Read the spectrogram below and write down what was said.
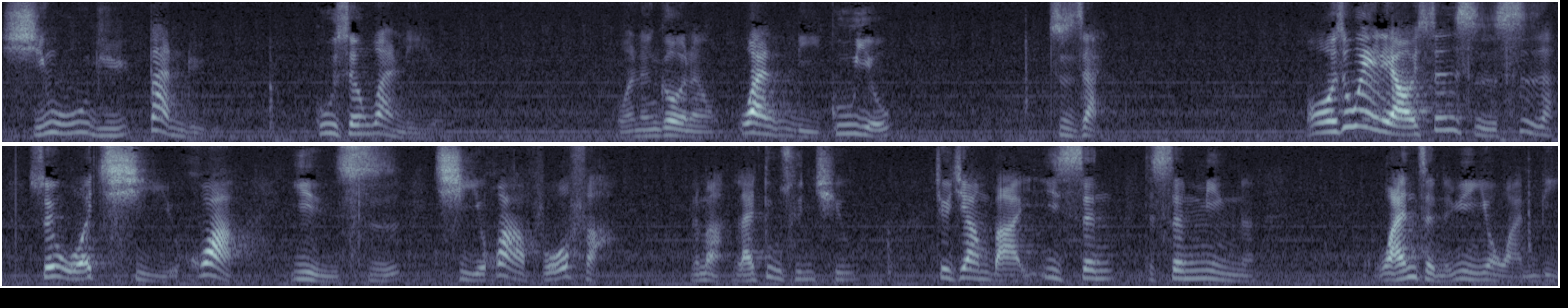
行无侣伴侣，孤身万里游。我能够呢，万里孤游，自在。我是为了生死事啊，所以我企划饮食，企划佛法，那么来度春秋，就这样把一生的生命呢，完整的运用完毕。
